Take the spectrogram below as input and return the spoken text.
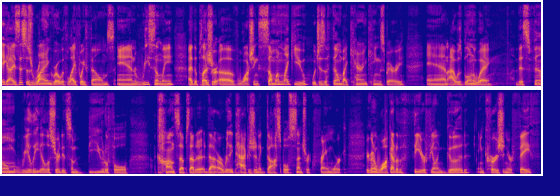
Hey guys, this is Ryan Grow with Lifeway Films, and recently I had the pleasure of watching Someone Like You, which is a film by Karen Kingsbury, and I was blown away. This film really illustrated some beautiful concepts that are, that are really packaged in a gospel centric framework. You're going to walk out of the theater feeling good, encouraged in your faith.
